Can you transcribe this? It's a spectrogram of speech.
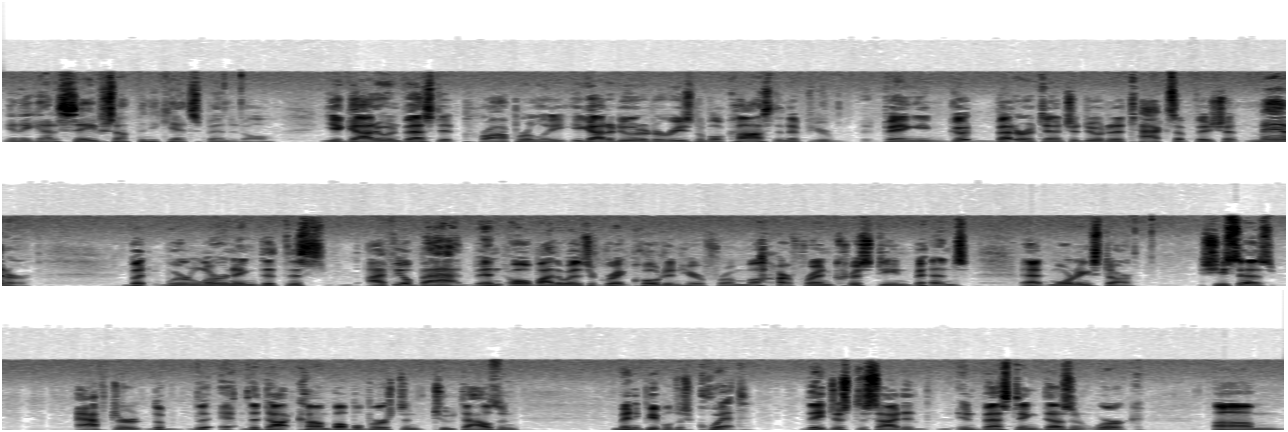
you know, you got to save something. You can't spend it all. You got to invest it properly. You got to do it at a reasonable cost. And if you're paying even good, better attention, do it in a tax efficient manner. But we're learning that this, I feel bad. And oh, by the way, there's a great quote in here from our friend Christine Benz at Morningstar. She says, after the, the, the dot com bubble burst in 2000, many people just quit. They just decided investing doesn't work. Um,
